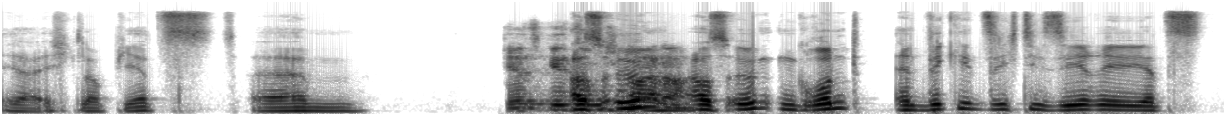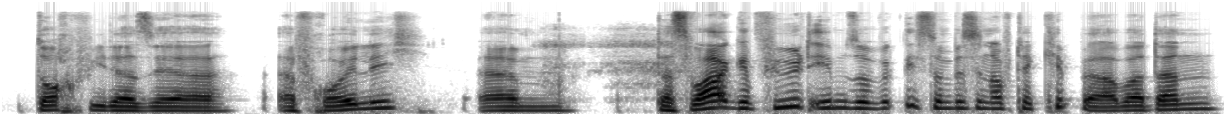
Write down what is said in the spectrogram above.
Ja, ich glaube jetzt ähm, Jetzt geht's aus, irg aus irgendeinem Grund entwickelt sich die Serie jetzt doch wieder sehr erfreulich. Ähm, das war gefühlt eben so wirklich so ein bisschen auf der Kippe, aber dann,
